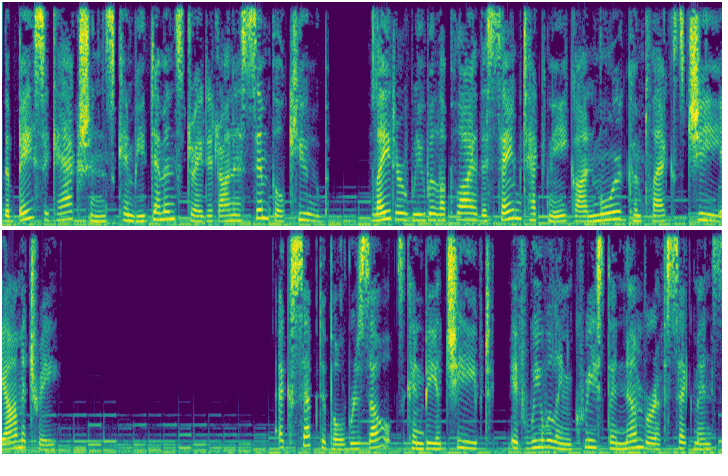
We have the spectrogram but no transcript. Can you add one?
The basic actions can be demonstrated on a simple cube. Later we will apply the same technique on more complex geometry. Acceptable results can be achieved if we will increase the number of segments.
